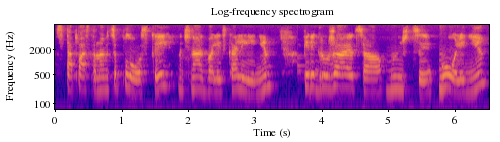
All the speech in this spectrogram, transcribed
стопа становится плоской, начинают болеть колени, перегружаются мышцы голени,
